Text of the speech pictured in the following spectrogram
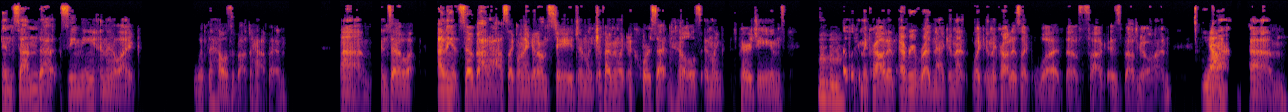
and some that see me and they're like, "What the hell is about to happen?" Um, and so I think it's so badass. Like when I get on stage and like if I'm in like a corset and heels and like a pair of jeans hmm I look in the crowd and every redneck in that like in the crowd is like, what the fuck is about to go on? Yeah. Um,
